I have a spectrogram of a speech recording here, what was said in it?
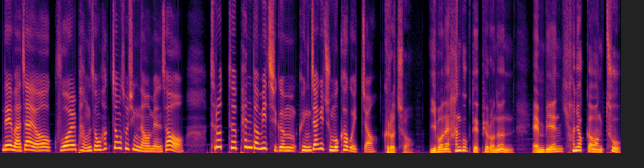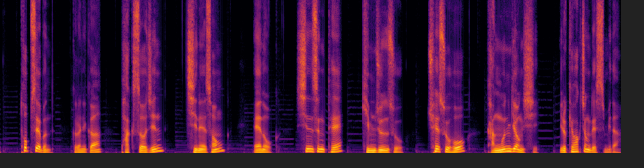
네, 맞아요. 9월 방송 확정 소식 나오면서 트로트 팬덤이 지금 굉장히 주목하고 있죠. 그렇죠. 이번에 한국 대표로는 MBN 현역 가왕 2 톱7 그러니까 박서진, 진혜성, 애녹, 신승태, 김준수, 최수호, 강문경 씨 이렇게 확정됐습니다.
